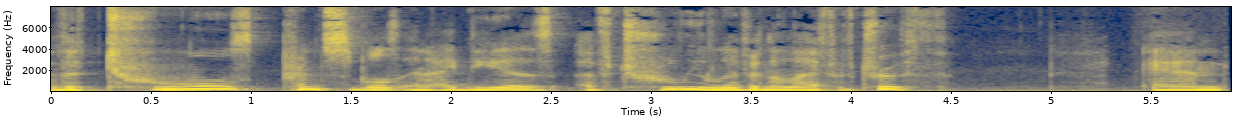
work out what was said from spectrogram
the tools, principles, and ideas of truly living a life of truth. And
